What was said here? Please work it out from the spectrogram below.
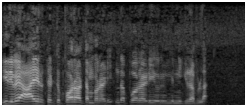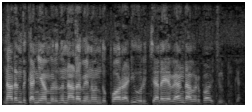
இதுவே ஆயிரத்தி எட்டு போராட்டம் போராடி இந்த போராடி ஒரு நிற்கிறாப்புல நடந்து கன்னியாகுமரி இருந்து நடவேன் வந்து போராடி ஒரு சிலையை வேண்டாம் வெறுப்பாக வச்சு விட்டுருக்கேன்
